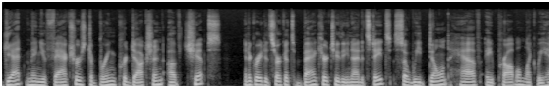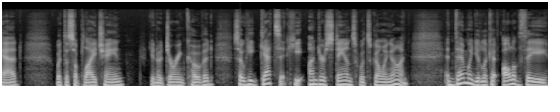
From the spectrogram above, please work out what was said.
get manufacturers to bring production of chips integrated circuits back here to the United States so we don't have a problem like we had with the supply chain, you know, during COVID. So he gets it. He understands what's going on. And then when you look at all of the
